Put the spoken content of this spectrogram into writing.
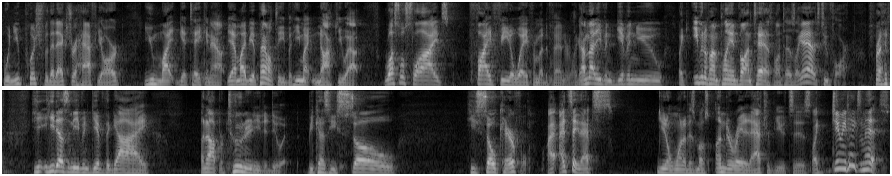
when you push for that extra half yard, you might get taken out. Yeah, it might be a penalty, but he might knock you out. Russell slides five feet away from a defender. Like I'm not even giving you like even if I'm playing Vontaze, Vontaze like yeah, it's too far, right? He he doesn't even give the guy an opportunity to do it because he's so he's so careful. I, I'd say that's you know one of his most underrated attributes is like Jimmy takes some hits.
